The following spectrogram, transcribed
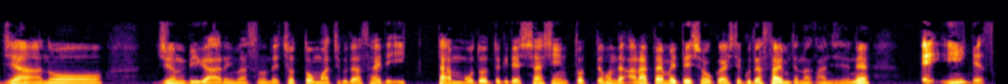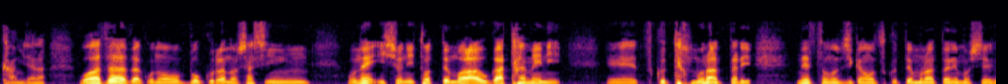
じゃあ、あの、準備がありますので、ちょっとお待ちくださいで、一旦戻ってきて写真撮って、ほんで改めて紹介してくださいみたいな感じでね、え、いいですかみたいな。わざわざこの僕らの写真をね、一緒に撮ってもらうがために、えー、作ってもらったり、ね、その時間を作ってもらったりもして、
